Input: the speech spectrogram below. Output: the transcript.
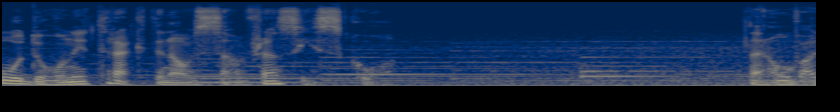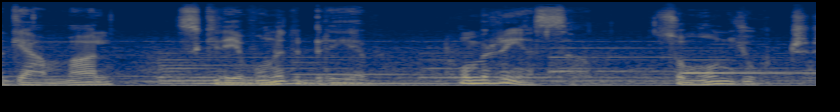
bodde hon i trakten av San Francisco. När hon var gammal skrev hon ett brev om resan som hon gjort.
